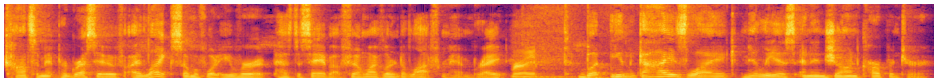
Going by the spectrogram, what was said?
consummate progressive, I like some of what Ebert has to say about film. I've learned a lot from him, right? Right. But in guys like Milius and in John Carpenter,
